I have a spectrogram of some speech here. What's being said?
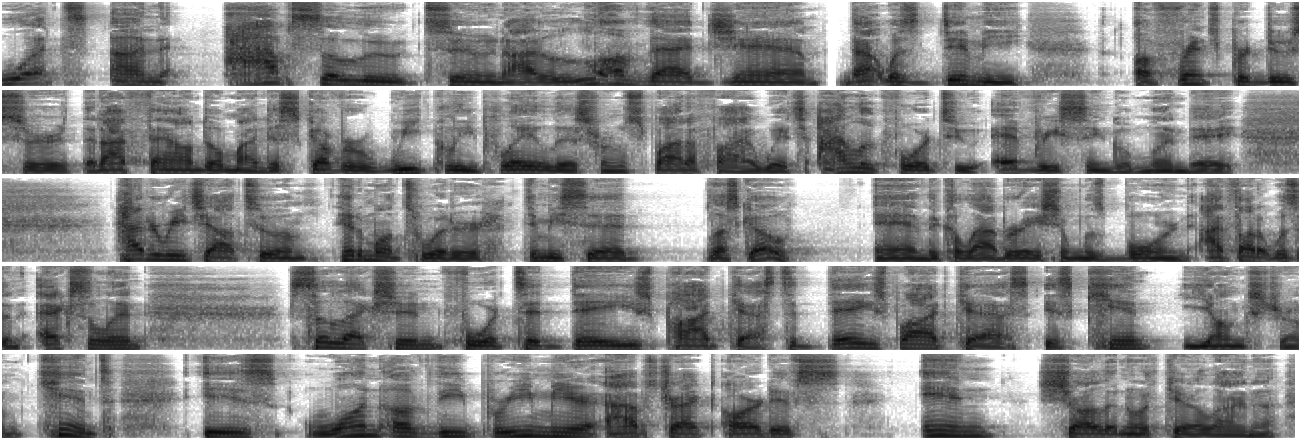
What an absolute tune. I love that jam. That was Demi, a French producer that I found on my Discover Weekly playlist from Spotify, which I look forward to every single Monday. Had to reach out to him, hit him on Twitter. Demi said, let's go. And the collaboration was born. I thought it was an excellent selection for today's podcast. Today's podcast is Kent Youngstrom. Kent is one of the premier abstract artists in Charlotte, North Carolina.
